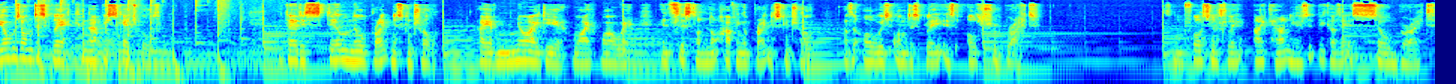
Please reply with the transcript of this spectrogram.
The always on display can now be scheduled, but there is still no brightness control. I have no idea why Huawei insists on not having a brightness control as the always on display is ultra bright. So unfortunately I can't use it because it is so bright.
